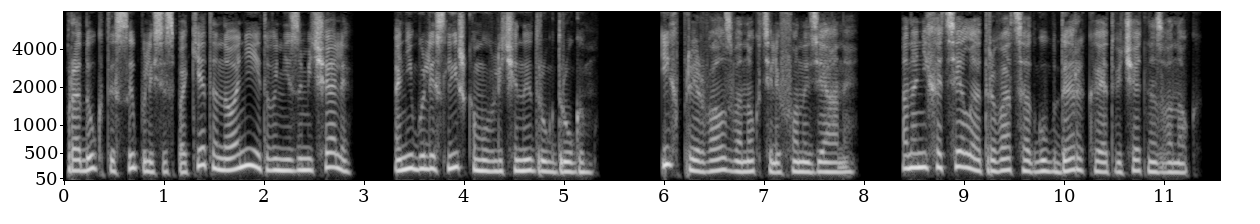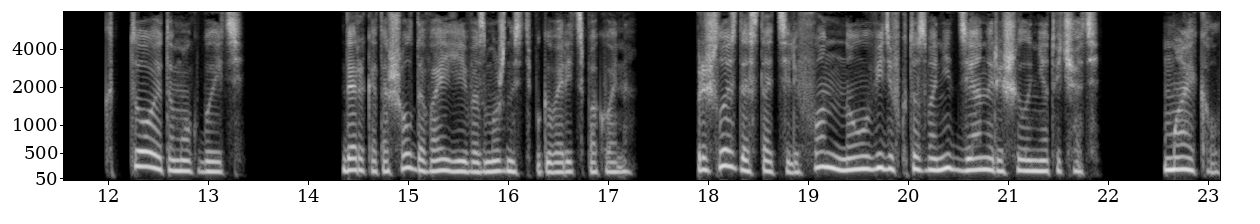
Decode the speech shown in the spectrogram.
Продукты сыпались из пакета, но они этого не замечали. Они были слишком увлечены друг другом. Их прервал звонок телефона Дианы. Она не хотела отрываться от губ Дерека и отвечать на звонок. Кто это мог быть? Дерек отошел, давая ей возможность поговорить спокойно. Пришлось достать телефон, но увидев, кто звонит, Диана решила не отвечать. Майкл.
